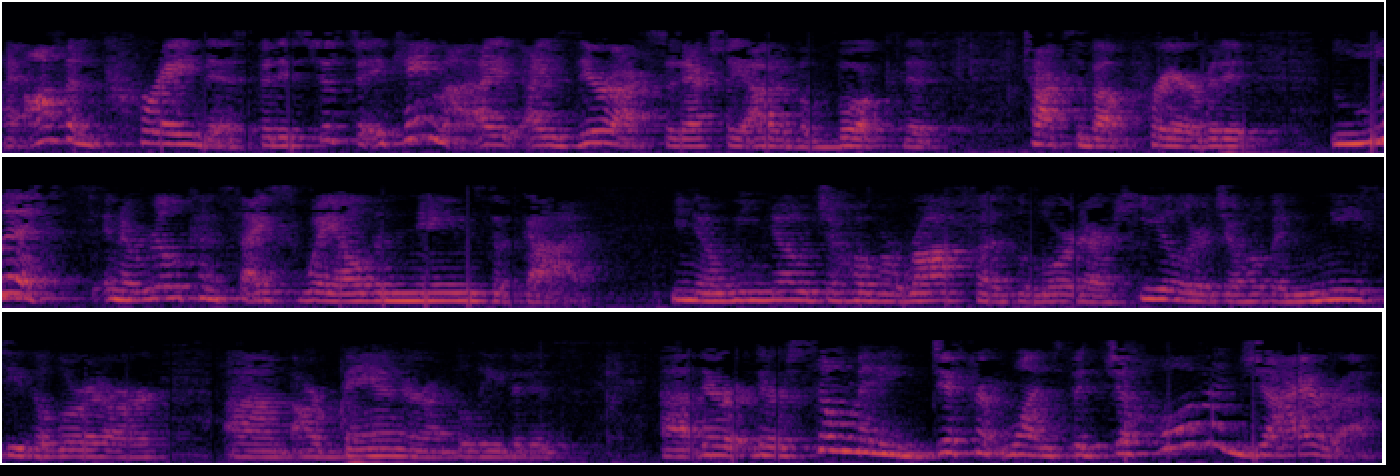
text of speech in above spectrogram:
I often pray this, but it's just, it came, I, I Xeroxed it actually out of a book that talks about prayer, but it lists in a real concise way all the names of God. You know, we know Jehovah Rapha is the Lord our healer, Jehovah Nisi, the Lord our, um, our banner, I believe it is. Uh, there, there are so many different ones, but Jehovah Jireh,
